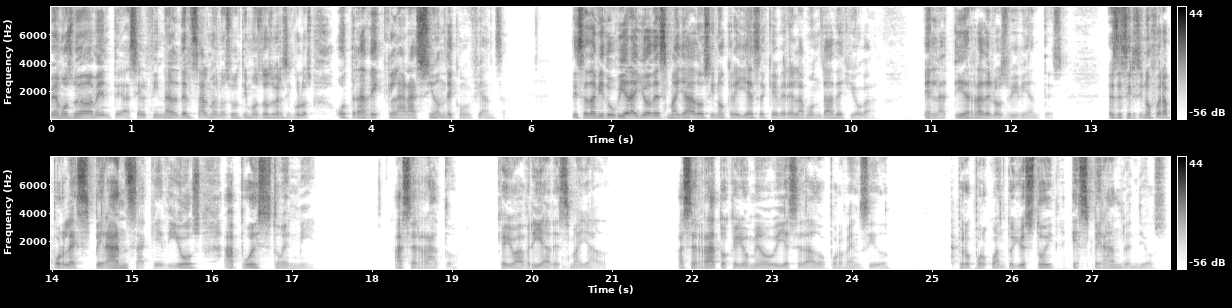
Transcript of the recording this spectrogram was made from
vemos nuevamente hacia el final del Salmo, en los últimos dos versículos, otra declaración de confianza. Dice David, hubiera yo desmayado si no creyese que veré la bondad de Jehová en la tierra de los vivientes. Es decir, si no fuera por la esperanza que Dios ha puesto en mí, hace rato que yo habría desmayado. Hace rato que yo me hubiese dado por vencido. Pero por cuanto yo estoy esperando en Dios.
